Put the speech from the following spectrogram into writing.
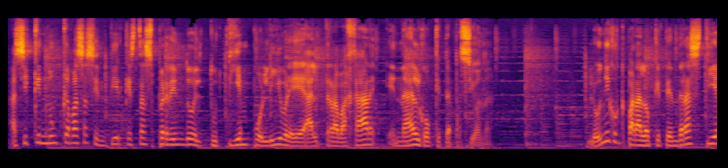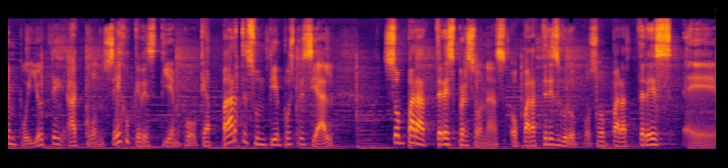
así que nunca vas a sentir que estás perdiendo el, tu tiempo libre al trabajar en algo que te apasiona. Lo único que para lo que tendrás tiempo, y yo te aconsejo que des tiempo, que apartes un tiempo especial, son para tres personas, o para tres grupos, o para tres eh,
